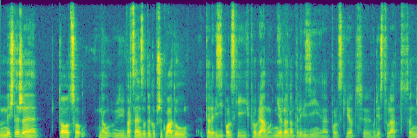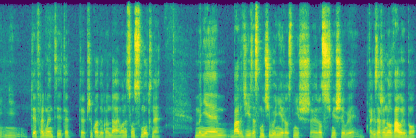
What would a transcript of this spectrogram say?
Myślę, że to, co wracając do tego przykładu telewizji polskiej i ich programu, nie oglądam telewizji e, polskiej od 20 lat, to nie, nie, te fragmenty, te, te, przykłady oglądałem, one są smutne. Mnie bardziej zasmuciły nieraz niż rozśmieszyły, tak zażenowały, bo,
